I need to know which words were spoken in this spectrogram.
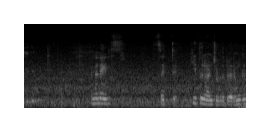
എന്റെ നെയിൽസ് സെറ്റ് കീത്തുന് കാണിച്ചു കൊടുത്തിട്ട് വരാം നമുക്ക്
